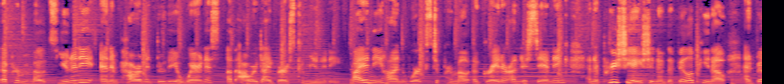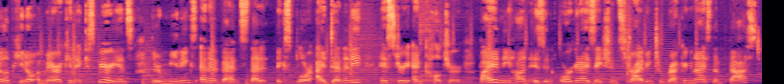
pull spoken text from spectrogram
that promotes unity and empowerment through the awareness of our diverse community. Bayanihan works to promote a greater understanding and appreciation of the Filipino and Filipino American experience through meetings and events that explore identity, history, and culture. Bayanihan is an organization striving to recognize the vast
